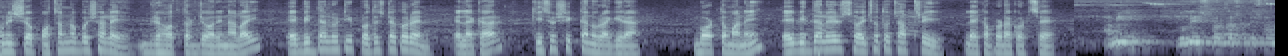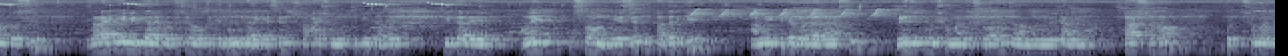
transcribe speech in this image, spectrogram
উনিশশো পঁচানব্বই সালে বৃহত্তর জোয়ারিনালায় এই বিদ্যালয়টি প্রতিষ্ঠা করেন এলাকার কিছু শিক্ষানুরাগীরা। বর্তমানে এই বিদ্যালয়ের ছয়শত ছাত্রী লেখাপড়া করছে। আমি গভীর শ্রদ্ধার সাথে স্মরণ করছি যারা এই বিদ্যালয় প্রতিষ্ঠার থেকে ভূমিকা রেখেছেন সহায় সমর্থিত যাদের বিদ্যালয়ে অনেক শ্রম দিয়েছেন তাদেরকে আমি কৃতজ্ঞতা জানাচ্ছি মিউনিসিপাল কমিটির সম্মানিত সভাপতি জানানো হয়েছে আমি স্যার সহ সম্মানিত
